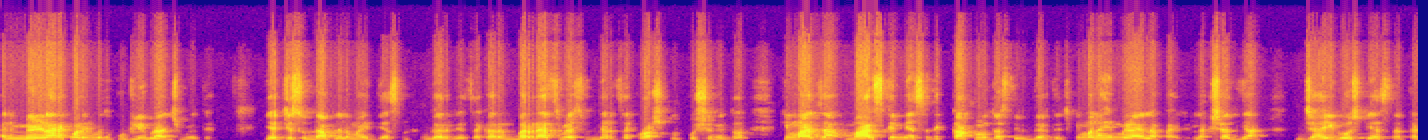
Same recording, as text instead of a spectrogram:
आणि मिळणाऱ्या कॉलेजमध्ये कुठली ब्रांच मिळते? याची सुद्धा आपल्याला माहिती असणं गरजेचं आहे. कारण बऱ्याच वेळेस विद्यार्थ्याचा क्रॉस क्वेश्चन येतो की माझा मार्क्स कमी असतं ते काकलूत असते विद्यार्थ्याचे की मला हे मिळायला पाहिजे. लक्षात घ्या ज्याही गोष्टी असतात त्या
